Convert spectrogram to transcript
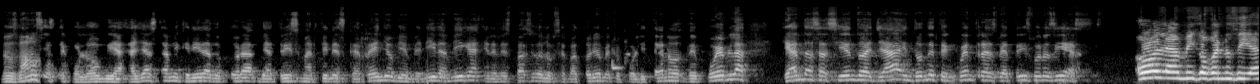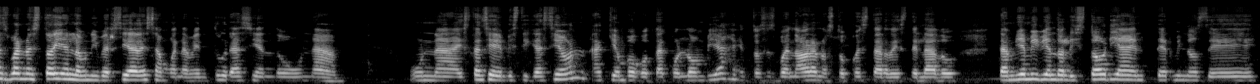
Nos vamos hasta Colombia. Allá está mi querida doctora Beatriz Martínez Carreño. Bienvenida, amiga, en el espacio del Observatorio Metropolitano de Puebla. ¿Qué andas haciendo allá? ¿En dónde te encuentras, Beatriz? Buenos días. Hola, amigo, buenos días. Bueno, estoy en la Universidad de San Buenaventura haciendo una, una estancia de investigación aquí en Bogotá, Colombia. Entonces, bueno, ahora nos tocó estar de este lado también viviendo la historia en términos de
